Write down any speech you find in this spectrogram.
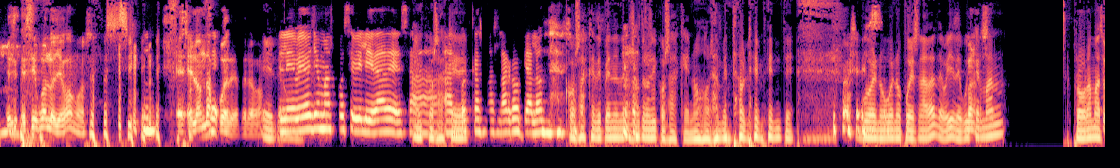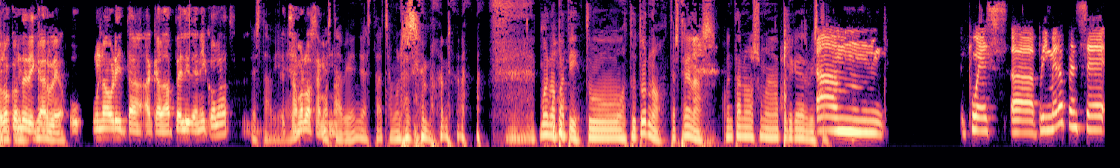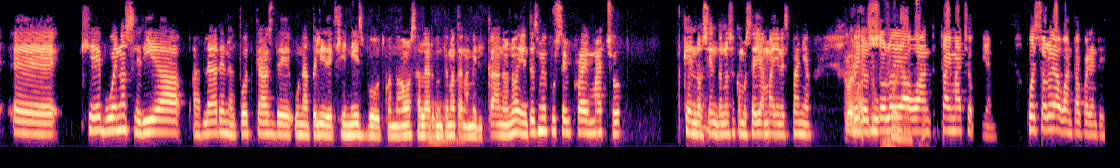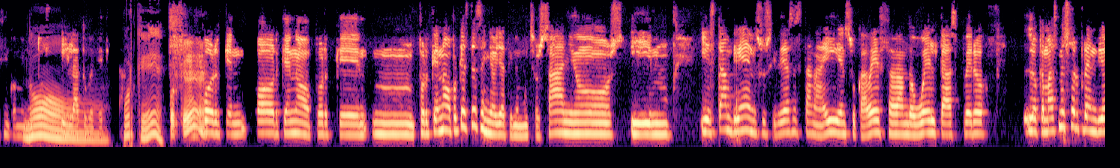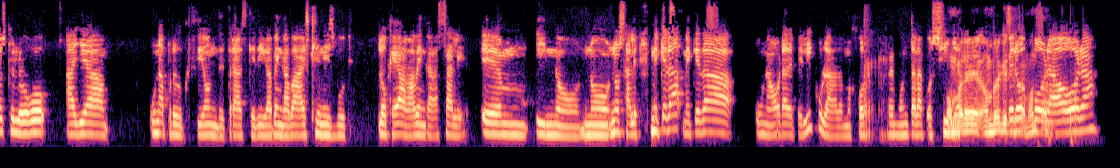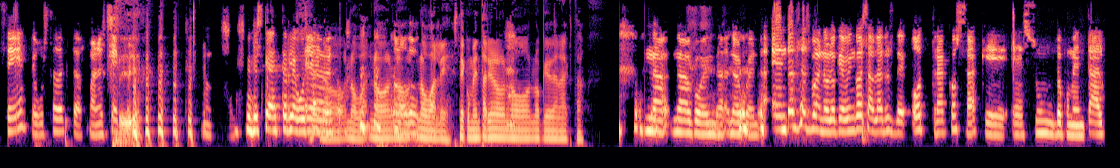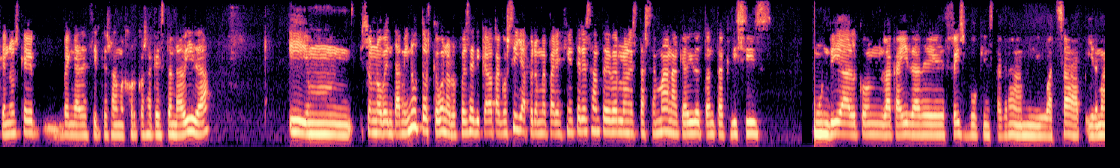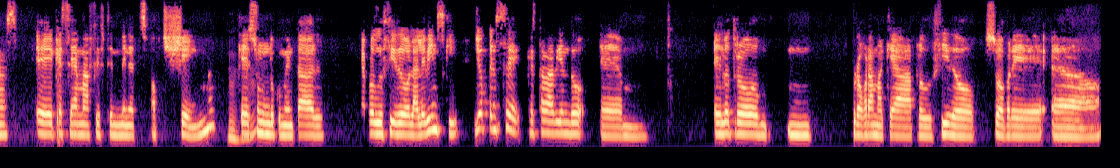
es, es igual lo llevamos. Sí. El, el Onda Eh, puede, pero El- Le veo yo más posibilidades a- cosas al que- podcast más largo que al Onda. Cosas que dependen de nosotros y cosas que no, lamentablemente. Bueno, bueno, pues nada, de, oye, de Bueno, Wickerman, programa solo con dedicarle Yo- una horita a cada peli de Nicolas, Está bien. Echamos la semana. Está bien, ya está, echamos la semana. bueno, Pati, tu, tu turno, te estrenas. Cuéntanos una peli que hayas visto. Pues ah, primero pensé eh, qué bueno sería hablar en el podcast de una peli de Clint Eastwood cuando vamos a hablar de un tema tan americano, ¿no? Y entonces me puse el Cry Macho, que no siento, no sé cómo se llama ahí en España, Cry pero Macho. solo Cry he aguantado, Cry Macho, bien, pues solo he aguantado 45 minutos No. y la tuve que quitar. ¿Por qué? ¿Por qué? Porque, porque no, porque, mm, porque no, porque este señor ya tiene muchos años y, y están bien, sus ideas están ahí en su cabeza dando vueltas, pero lo que más me sorprendió es que luego haya una producción detrás que diga, venga, va, es Clint Eastwood, lo que haga, venga, sale. Em, y no, no, no sale. Me queda, me queda una hora de película, a lo mejor remonta la cosilla. Hombre, hombre, que pero por ahora, ¿sí? ¿Te gustó, Héctor? Bueno, es que Sí. no, Es que a Héctor le gusta Eh, No, no, va- no, no vale. Este comentario no, no queda en acta. No, no cuenta, no cuenta. Entonces, bueno, lo que vengo es a hablaros de otra cosa, que es un documental, que no es que venga a decir que es la mejor cosa que he visto en la vida, y mm, son 90 minutos, que bueno, los puedes dedicar a otra cosilla, pero me pareció interesante verlo en esta semana, que ha habido tanta crisis mundial con la caída de Facebook, Instagram y WhatsApp y demás, eh, que se llama 15 Minutes of Shame, que es un documental que ha producido la Levinsky. Yo pensé que estaba viendo eh, el otro mm, programa que ha producido sobre eh,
